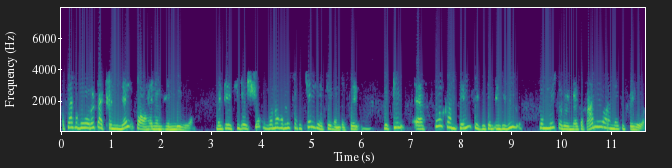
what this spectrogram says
Og derfor behøver du ikke være kriminel for at have nogle hemmeligheder. Men det er situationen, hvornår har du lyst til at fortælle de her ting om dig selv. Hvis du er fuldkommen gennemsigtig som individ, så mister du en masse rettigheder og en masse friheder.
